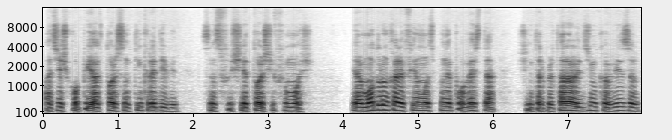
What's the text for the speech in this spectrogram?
Acești copii actori sunt incredibili, sunt sfârșietori și frumoși, iar modul în care filmul spune povestea și interpretarea lui Jim Caviezel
